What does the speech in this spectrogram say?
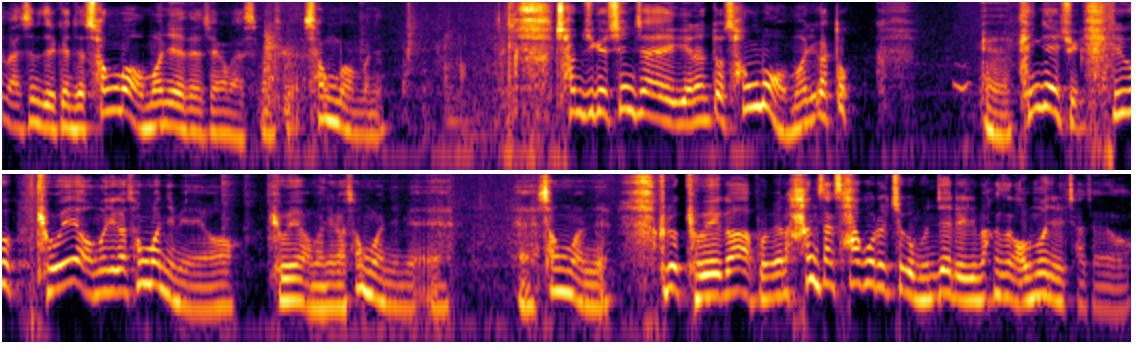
말씀드릴게요. 이제 성모 어머니에 대해서 제가 말씀을 드려요. 성모 어머니. 천주교 신자에게는 또 성모 어머니가 또 예, 굉장히 중요. 그리고 교회 어머니가 성모님이에요. 교회 어머니가 성모님이에요. 예, 예, 성모님. 그리고 교회가 보면 항상 사고를 치고 문제를 일으면 항상 어머니를 찾아요.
